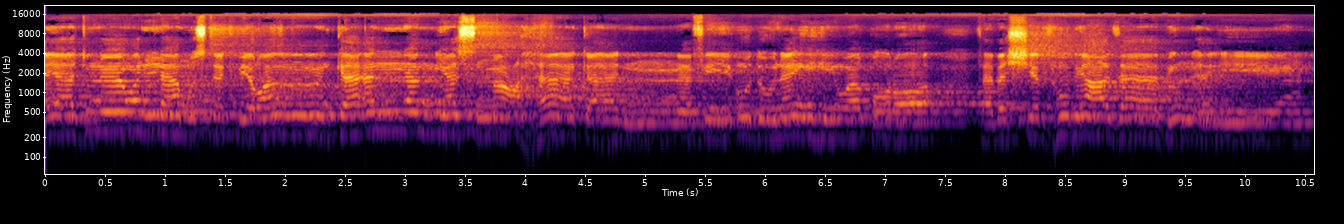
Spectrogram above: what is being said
آياتنا ولى مستكبرا كأن لم يسمعها كأن في أذنيه وقرا. فبشره بعذاب أليم.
